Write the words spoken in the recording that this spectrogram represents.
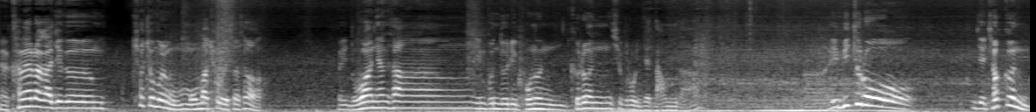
예, 카메라가 지금 초점을 못- 못 맞추고 있어서 노안 현상인 분들이 보는 그런 식으로 이제 나옵니다. 아, 이 밑으로 이제 접근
